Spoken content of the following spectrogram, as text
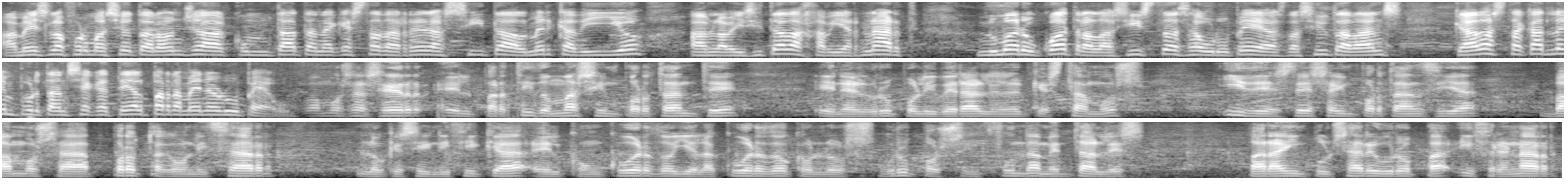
A més, la formació taronja ha comptat en aquesta darrera cita al Mercadillo amb la visita de Javier Nart, número 4 a les llistes europees de Ciutadans, que ha destacat la importància que té el Parlament Europeu. Vamos a ser el partido más importante en el grupo liberal en el que estamos y desde esa importancia vamos a protagonizar lo que significa el concuerdo y el acuerdo con los grupos fundamentales para impulsar Europa y frenar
